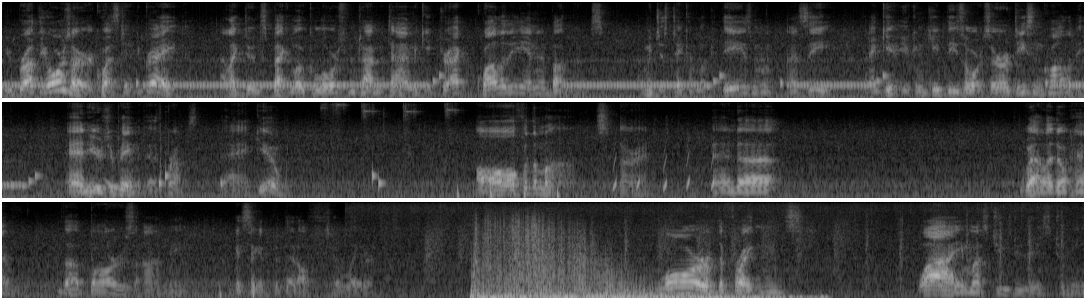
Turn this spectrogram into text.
You brought the ores I requested. Great. I like to inspect local ores from time to time to keep track of quality and abundance. Let me just take a look at these. Hmm, I see. Thank you. You can keep these ores. They're of decent quality. And here's your payment as promised. Thank you. All for the mons. Alright. And, uh... Well, I don't have the bars on me. I guess I can put that off till later. More of the Frightens. Why must you do this to me?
